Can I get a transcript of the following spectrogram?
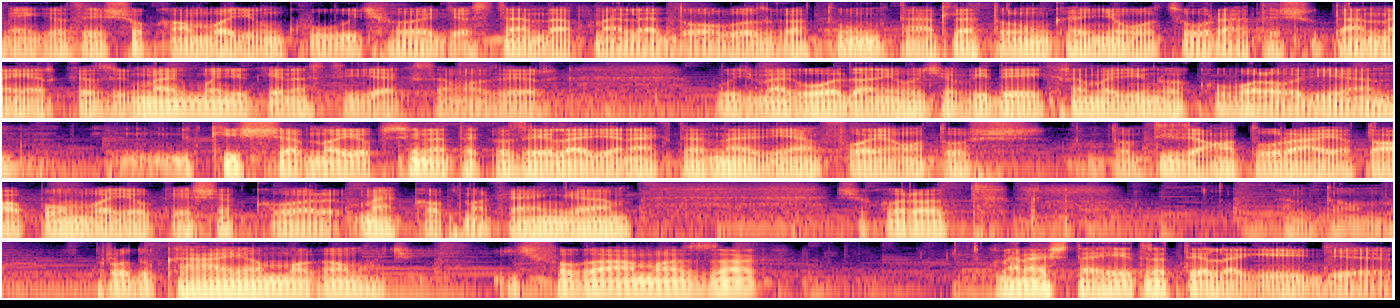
még azért sokan vagyunk úgy, hogy a stand-up mellett dolgozgatunk, tehát letolunk egy 8 órát, és utána érkezünk meg. Mondjuk én ezt igyekszem azért úgy megoldani, hogyha vidékre megyünk, akkor valahogy ilyen kisebb, nagyobb szünetek azért legyenek, tehát ne egy ilyen folyamatos, nem tudom, 16 órája talpon vagyok, és akkor megkapnak engem, és akkor ott, nem tudom, produkáljam magam, hogy így fogalmazzak, mert este hétre tényleg így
